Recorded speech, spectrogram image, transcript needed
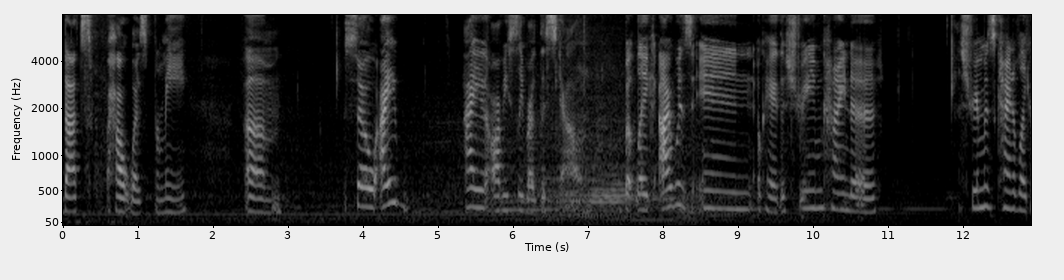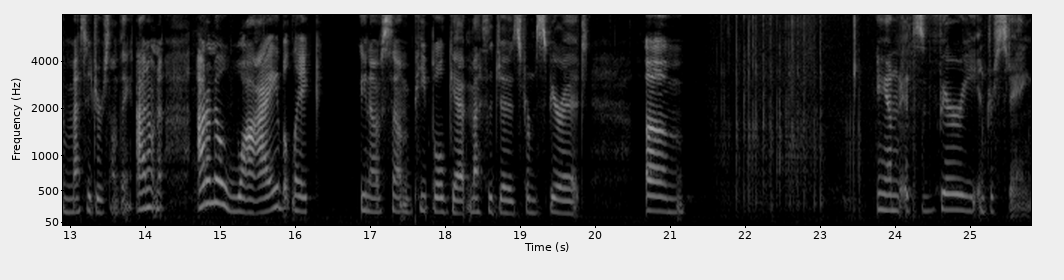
that's how it was for me. Um, so I, I obviously wrote this down, but like I was in okay, the stream kind of, stream was kind of like a message or something. I don't know, I don't know why, but like, you know, some people get messages from spirit. Um, and it's very interesting.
